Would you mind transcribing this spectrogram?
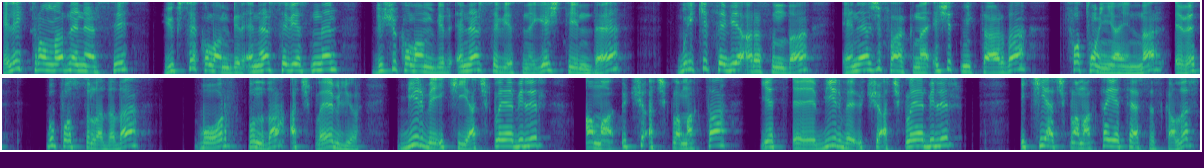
Elektronların enerjisi yüksek olan bir enerji seviyesinden düşük olan bir enerji seviyesine geçtiğinde bu iki seviye arasında enerji farkına eşit miktarda foton yayınlar. Evet bu postulada da Bohr bunu da açıklayabiliyor. 1 ve 2'yi açıklayabilir ama 3'ü açıklamakta 1 ve 3'ü açıklayabilir. 2'yi açıklamakta yetersiz kalır.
